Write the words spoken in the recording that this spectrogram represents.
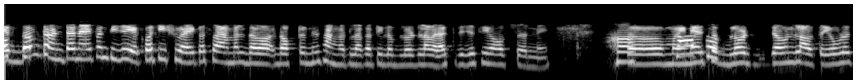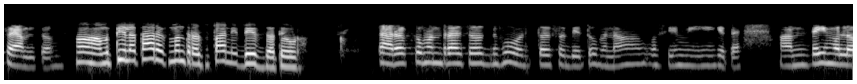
एकदम टणटण आहे पण तिचे एकच इश्यू आहे. कसं आम्हाला डॉक्टरने सांगितलं का तिला ब्लड लावायला लागतं त्याच्याशिवाय ऑप्शन नाही. तर महिन्याचं ब्लड जाऊन लावतो एवढंच आहे आमचं. हा हा तिला तारक मंत्राचं पाणी देत जा तेवढं. तारक मंत्राचं हो तसं देतो म्हणा अशी मी घेत. आहे आणि तेही मला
